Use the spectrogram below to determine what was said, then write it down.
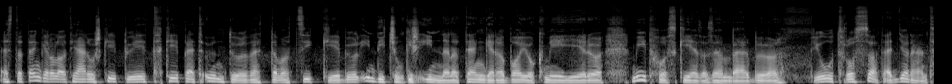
Ezt a tenger alatt járós képűét, képet öntől vettem a cikkéből. Indítsunk is innen, a tenger a bajok mélyéről. Mit hoz ki ez az emberből? Jót, rosszat egyaránt?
